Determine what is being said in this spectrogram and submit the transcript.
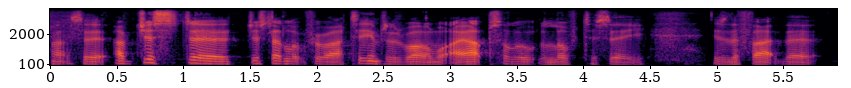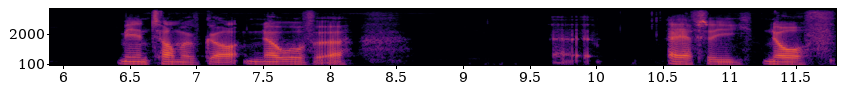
That's it. I've just uh, just had a look through our teams as well, and what I absolutely love to see is the fact that me and Tom have got no other uh, AFC North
